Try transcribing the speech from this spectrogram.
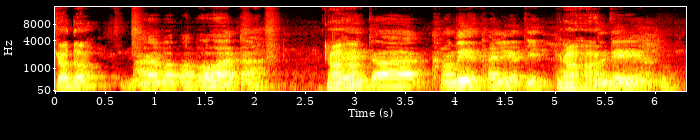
કહો દો. મારા બાપા ભવા હતા. ખંભીર ખાલી હતી. મંદિરે હતું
